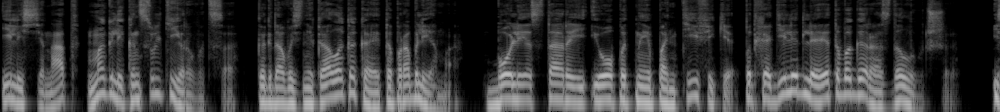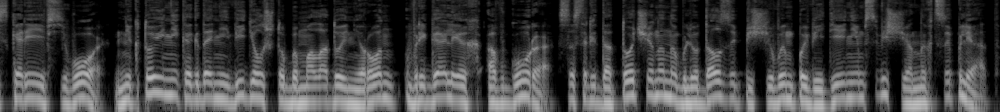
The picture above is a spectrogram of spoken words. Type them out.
или сенат могли консультироваться, когда возникала какая-то проблема. Более старые и опытные понтифики подходили для этого гораздо лучше. И, скорее всего, никто и никогда не видел, чтобы молодой Нерон в регалиях Авгура сосредоточенно наблюдал за пищевым поведением священных цыплят,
